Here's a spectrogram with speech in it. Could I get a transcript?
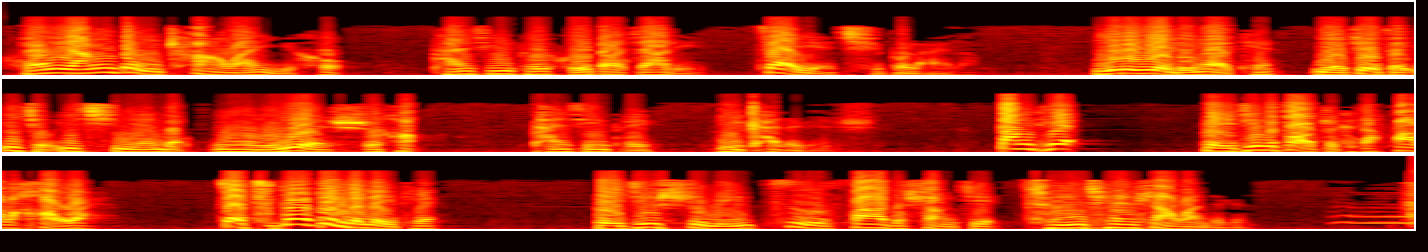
洪阳洞唱完以后，谭鑫培回到家里，再也起不来了。一个月零二天，也就在一九一七年的五月十号，谭鑫培离开了人世。当天。北京的报纸给他发了号外，在出殡的那天，北京市民自发的上街，成千上万的人主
